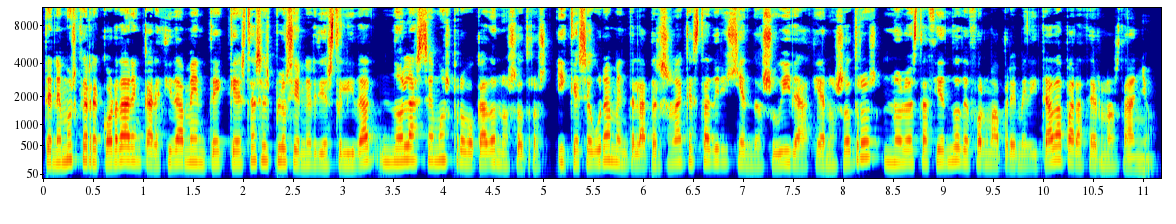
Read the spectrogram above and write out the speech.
tenemos que recordar encarecidamente que estas explosiones de hostilidad no las hemos provocado nosotros y que seguramente la persona que está dirigiendo su ira hacia nosotros no lo está haciendo de forma premeditada para hacernos daño.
